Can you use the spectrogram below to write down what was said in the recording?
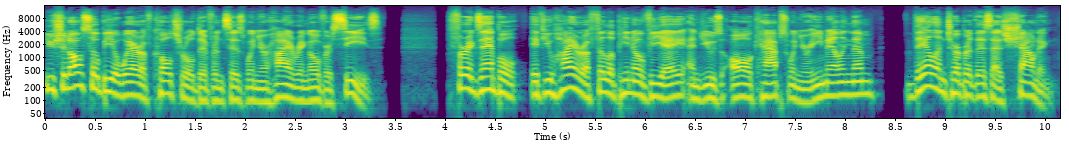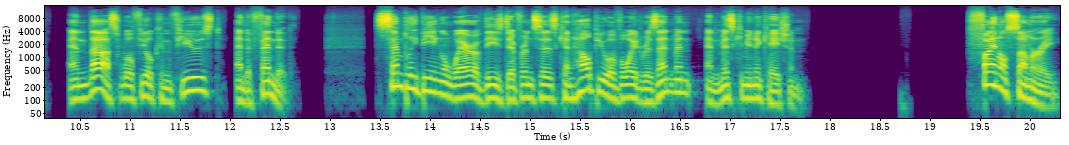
You should also be aware of cultural differences when you're hiring overseas. For example, if you hire a Filipino VA and use all caps when you're emailing them, they'll interpret this as shouting, and thus will feel confused and offended. Simply being aware of these differences can help you avoid resentment and miscommunication. Final summary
